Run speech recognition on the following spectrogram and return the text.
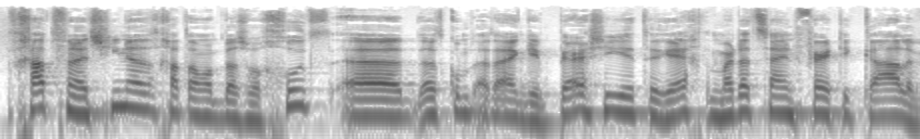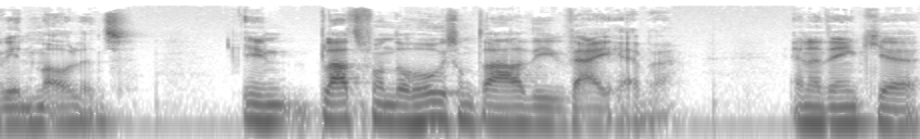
het gaat vanuit China, dat gaat allemaal best wel goed. Eh, dat komt uiteindelijk in Perzië terecht, maar dat zijn verticale windmolens. In plaats van de horizontale die wij hebben. En dan denk je,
